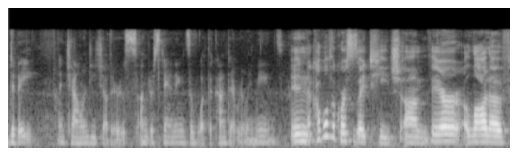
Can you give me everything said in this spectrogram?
debate and challenge each other's understandings of what the content really means. In a couple of the courses I teach, um, there are a lot of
